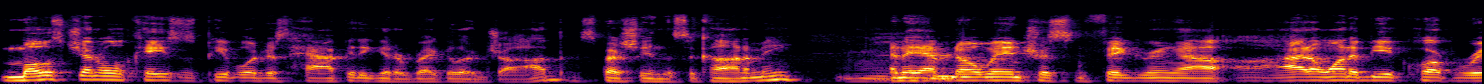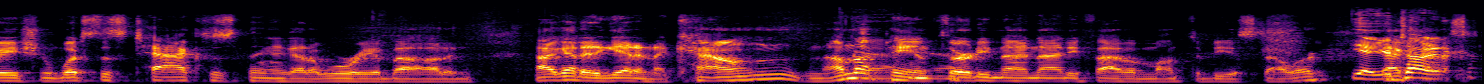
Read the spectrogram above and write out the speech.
most general cases, people are just happy to get a regular job, especially in this economy, and they have no interest in figuring out. "Oh, I don't want to be a corporation. What's this taxes thing I got to worry about? And I got to get an accountant, and I'm not Yeah, paying yeah. thirty nine ninety five a month to be a seller. Yeah, you're That kind talking. of-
